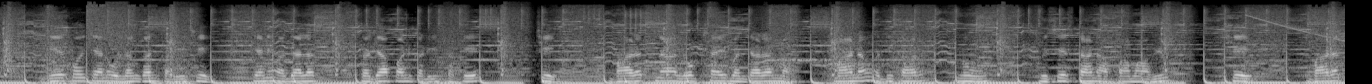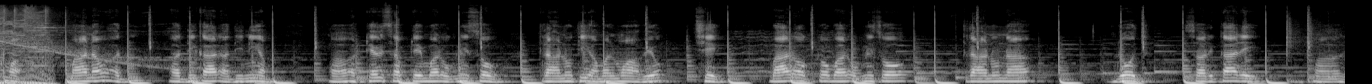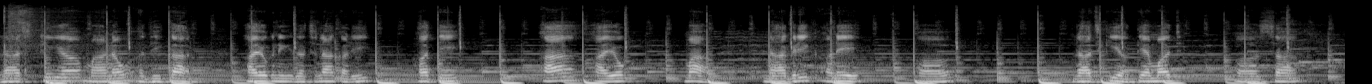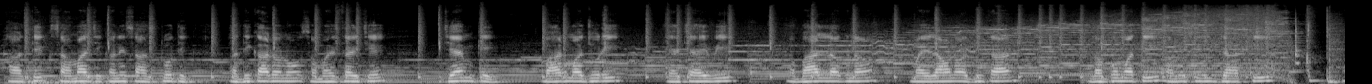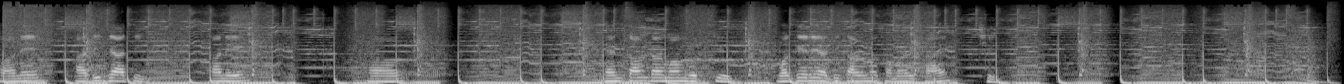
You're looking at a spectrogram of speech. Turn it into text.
જે કોઈ તેનું ઉલ્લંઘન કરે છે, તેને અદાલત સજા પણ કરી શકે છે. ભારતના લોકશાહી બંધારણમાં માનવ અધિકારનું વિશેષ સ્થાન આપવામાં આવ્યું છે. ભારતમાં માનવ અધિ- અધિકાર અધિનિયમ અઠ્યાવીસ સપ્ટેમ્બર ઓગણીસો ત્રાણુંથી અમલમાં આવ્યો. છે બાર ઓક્ટોબર ઓગણીસો ત્રાણુંના રોજ સરકારે રાષ્ટ્રીય માનવ અધિકાર આયોગની રચના કરી હતી. આ આયોગમાં નાગરિક અને રાજકીય તેમજ આર્થિક, સામાજિક અને સાંસ્કૃતિક અધિકારોનો સમાવેશ થાય છે. જેમ કે બાળમજૂરી, એચઆઈવી બાળ લગ્ન મહિલાઓનો અધિકાર, લઘુમતી, અનુસૂચિત જાતિ અને આદિજાતિ અને એન્કાઉન્ટરમાં મૃત્યુ વગેરે અધિકારોનો સમાવેશ થાય છે.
